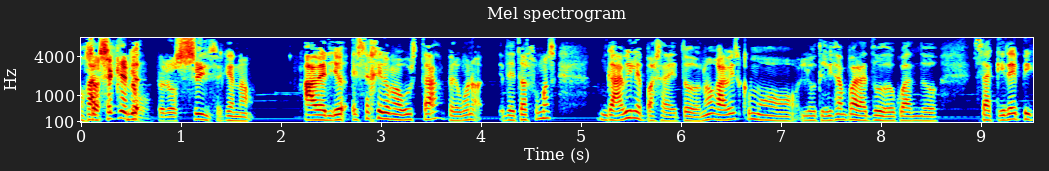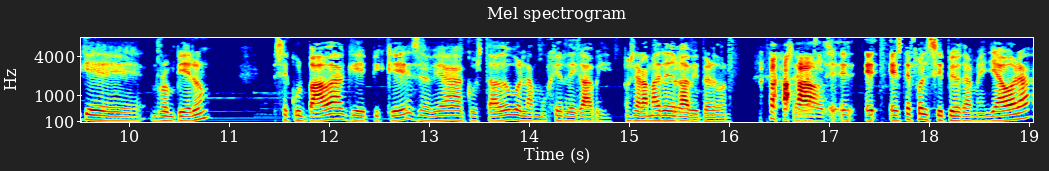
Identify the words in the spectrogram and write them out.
O Ojalá- sea, sé que yo- no, pero sí. Sé que no. A ver, yo ese giro me gusta, pero bueno, de todas formas, Gaby le pasa de todo, ¿no? Gaby es como lo utilizan para todo. Cuando Shakira y Piqué rompieron, se culpaba que Piqué se había acostado con la mujer de Gaby, o sea, la madre de. Gaby, perdón. O sea, este, e- este fue el sipeo también. Y ahora,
